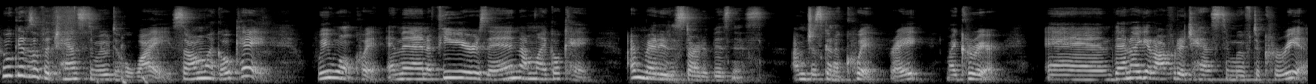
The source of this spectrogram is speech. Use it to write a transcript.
Who gives up a chance to move to Hawaii? So I'm like, okay, we won't quit. And then a few years in, I'm like, okay, I'm ready to start a business. I'm just going to quit, right? My career. And then I get offered a chance to move to Korea.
